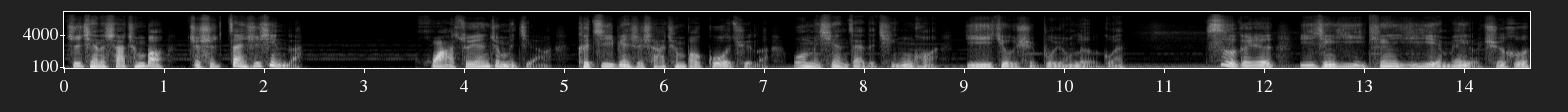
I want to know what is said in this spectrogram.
之前的沙尘暴只是暂时性的。”话虽然这么讲，可即便是沙尘暴过去了，我们现在的情况依旧是不容乐观。四个人已经一天一夜没有吃喝，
